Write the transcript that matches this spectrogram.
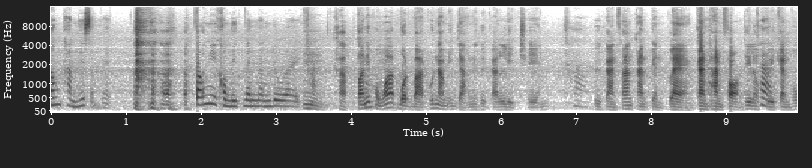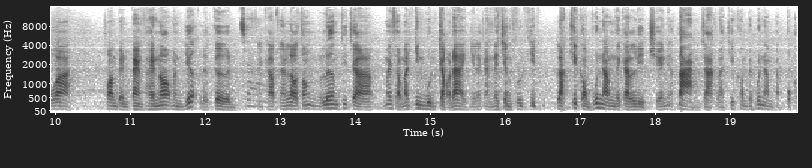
ต้องทำให้สำเร็จ ต้องมี commitment นั้นด้วยอืค่ะมครับ ตอนนี้ผมว่าบทบาทผู้นำอีกอย่างหนึ่งคือการ lead change ค่ะคือการสร้างการเปลี่ยนแปลง การ transform ที่เราค่ะคุยกันเพราะว่าความเปลี่ยนแปลงภายนอกมันเยอะเหลือเกินใช่นะครับฉะนั้นเราต้องเริ่มที่จะไม่สามารถกินบุญเก่าได้อย่างนี้แล้วกันในเชิงธุรกิจ หลักคิดของผู้นำในการ lead change เนี่ยต่างจากหลักคิดความเป็นผู้นำแบบปก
